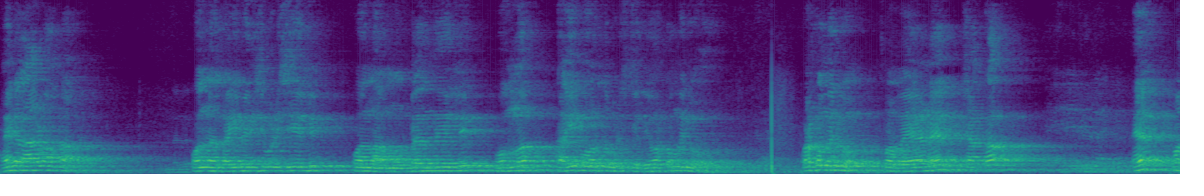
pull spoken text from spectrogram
അതിന് കാരണം എന്താ? ഒന്ന് കൈ വലിച്ചു പിടിച്ചേൽ ഒന്ന് മുട്ട നിന്ന് ഒന്ന് കൈ കോർത്ത് പിടിച്ചേൽ. ഉറക്കം വരുമോ ഉറക്കം വരുമോ ഇപ്പൊ വേണേ ചക്ക ഏ? ഇപ്പൊ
